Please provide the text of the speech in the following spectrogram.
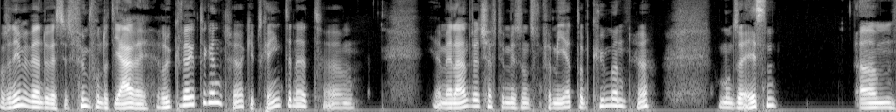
Also nehmen wir an, du wärst jetzt 500 Jahre rückwärtigend, ja, gibt es kein Internet, ähm, ja, mehr Landwirtschaft, wir müssen uns vermehrt darum kümmern, ja, um unser Essen. Ähm,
